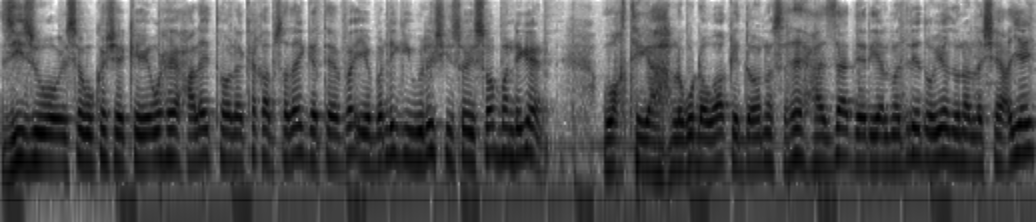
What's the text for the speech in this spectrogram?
zizu oo isagu ka sheekeeyay wixii xalay toole ka qabsaday gateefa iyo bandhigii wiilashiisu ay soo bandhigeen. Waqtiga lagu dhawaaqi doono saxiixa hazad ee real madrid oo iyaduna la shaaciyey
